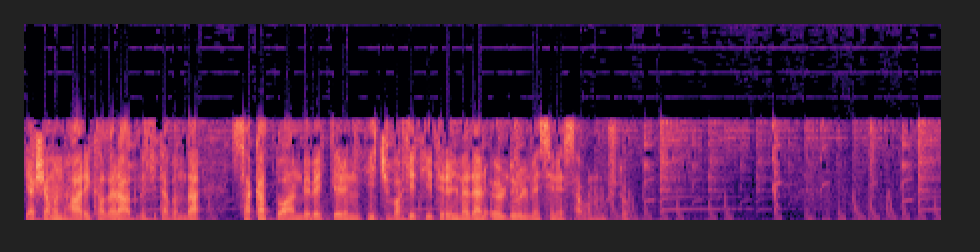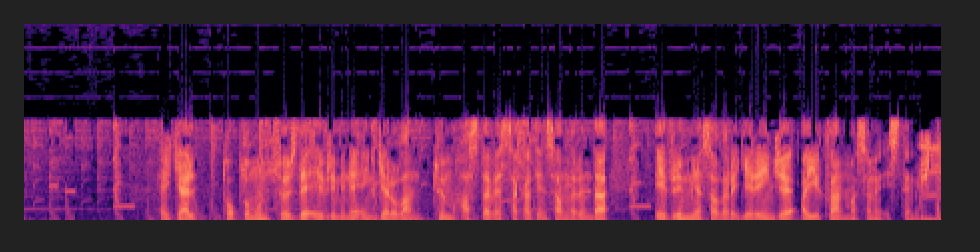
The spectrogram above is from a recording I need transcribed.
Yaşamın Harikaları adlı kitabında sakat doğan bebeklerin hiç vakit yitirilmeden öldürülmesini savunmuştu. Heykel, toplumun sözde evrimine engel olan tüm hasta ve sakat insanların da evrim yasaları gereğince ayıklanmasını istemişti.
